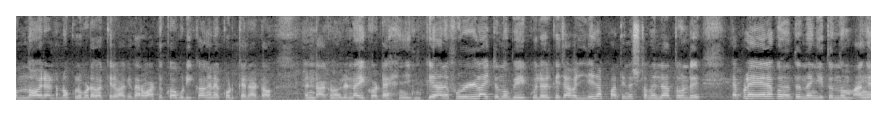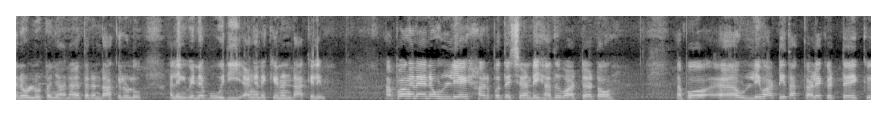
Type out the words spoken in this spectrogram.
ഒന്നോ രണ്ടെണ്ണമൊക്കെ ഇവിടെ വെക്കൽ ബാക്കി തറവാട്ടിക്കോ കുടിക്കോ അങ്ങനെ കൊടുക്കലാട്ടോ ഉണ്ടാക്കണമല്ലോ ഉണ്ടായിക്കോട്ടെ. എനിക്ക് ഞാൻ ഫുള്ളായിട്ടൊന്നും ഉപയോഗിക്കില്ല അവർക്ക് വലിയ ചപ്പാത്തിന്റെ ഇഷ്ടമൊന്നും ഇല്ലാത്തതുകൊണ്ട് എപ്പോഴേലൊക്കെ ഒന്ന് തിന്നെങ്കിൽ തിന്നും. അങ്ങനെ ഉള്ളൂ കേട്ടോ ഞാൻ അങ്ങനെ തന്നെ ഉണ്ടാക്കലുള്ളൂ. അല്ലെങ്കിൽ പിന്നെ പൂരി അങ്ങനെയൊക്കെയാണ് ഉണ്ടാക്കൽ അപ്പോൾ അങ്ങനെ അതിന് ഉള്ളി അടുപ്പത്ത് വെച്ചാണ്ടേ. അത് വാട്ടുക കേട്ടോ അപ്പോൾ ഉള്ളി വാട്ടി തക്കാളിയൊക്കെ ഇട്ട് അതിക്ക്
